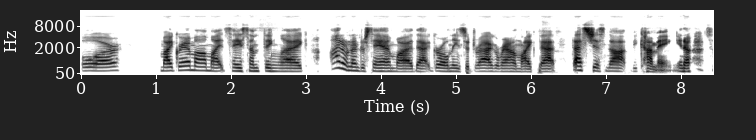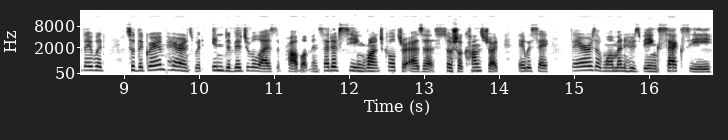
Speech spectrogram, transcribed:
or my grandma might say something like, I don't understand why that girl needs to drag around like that. That's just not becoming, you know? So they would, so the grandparents would individualize the problem. Instead of seeing raunch culture as a social construct, they would say, there's a woman who's being sexy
